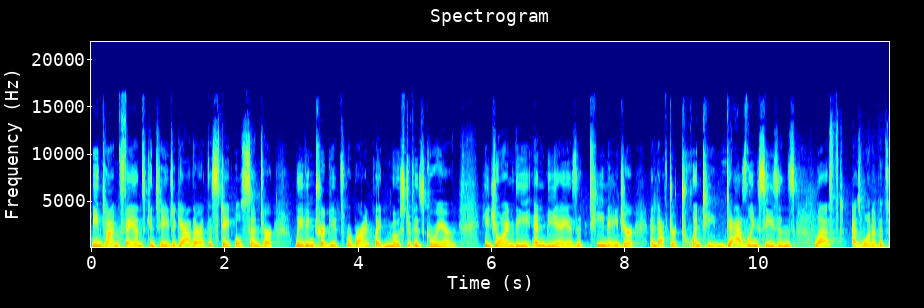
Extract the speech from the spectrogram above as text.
Meantime, fans continue to gather at the Staples Center, leaving tributes where Bryant played most of his career. He joined the NBA as a teenager and after 20 dazzling seasons left as one of its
